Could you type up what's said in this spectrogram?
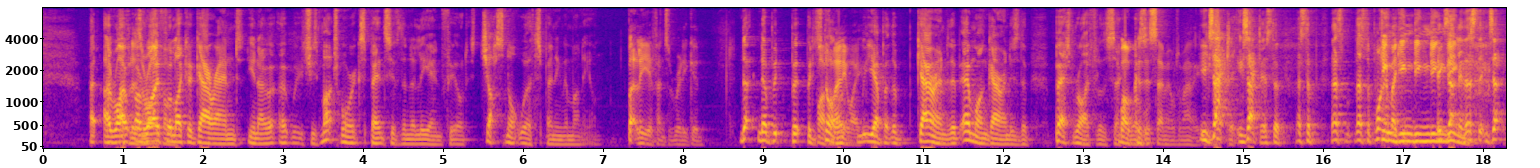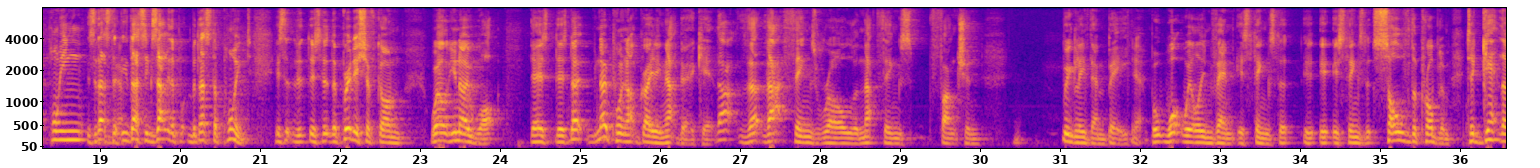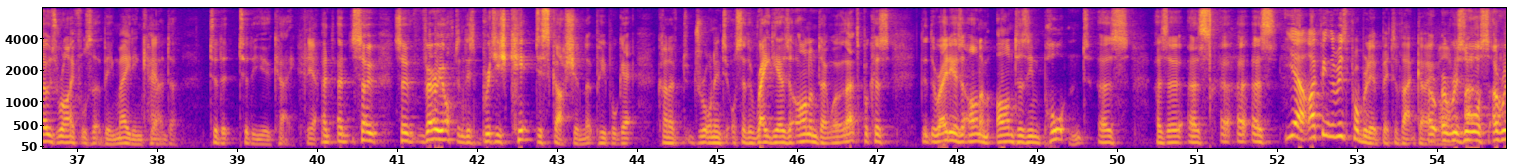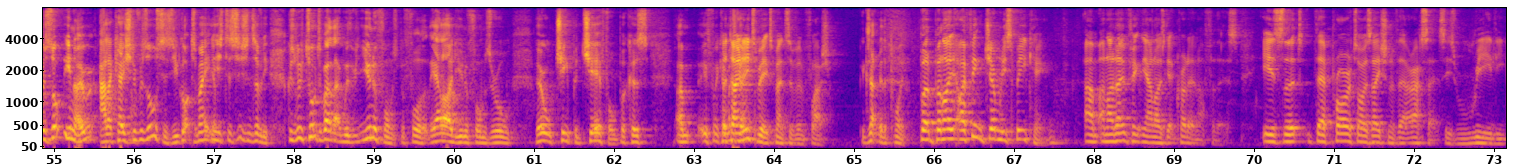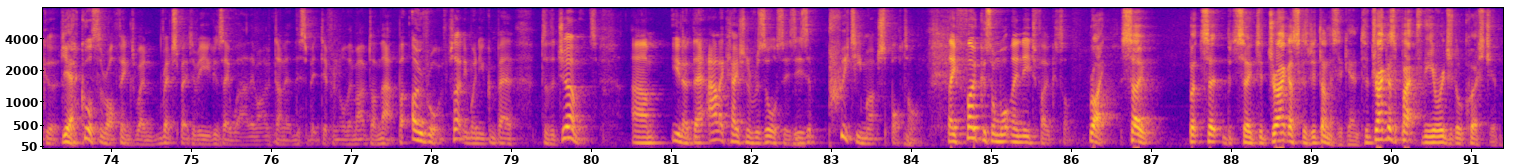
a, a, A rifle a rifle. rifle like a Garand, you know, uh, which is much more expensive than a Lee Enfield, it's just not worth spending the money on. But Lee Enfields are really good. No, no, but but, but it's Rifle not anyway. Yeah, but the Garand, the M1 Garand, is the best rifle of the second. Well, because it's semi-automatic. Exactly, exactly. That's the that's the that's that's the point. Ding, I'm making. ding, ding, ding, exactly. ding. That's the exact point. So that's the, Yeah. that's exactly the. But that's the point. Is that the, is that the British have gone? Well, you know what? There's there's no no point in upgrading that bit of kit. That that that thing's role and that thing's function. We can leave them be. Yeah. But what we'll invent is things that is things that solve the problem to get those rifles that are being made in Canada. To the to the UK, Yeah. and and so so very often this British kit discussion that people get kind of drawn into, or so the radios at Arnhem don't work. Well, that's because the, the radios at Arnhem aren't as important as as a as a, as Yeah, I think there is probably a bit of that going a, a on. resource, a resource, you know, allocation of resources. You've got to make these decisions, haven't you? Because we've talked about that with uniforms before. That the Allied uniforms are all they're all cheap and cheerful because um, if we They don't need a- to be expensive and flash. exactly the point. But but I, I think generally speaking, um, and I don't think the Allies get credit enough for this, is that their prioritisation of their assets is really good. Yeah. Of course, there are things when retrospectively you can say, well, they might have done it this a bit different, or they might have done that. But overall, certainly when you compare to the Germans. Um, you know their allocation of resources is pretty much spot on. They focus on what they need to focus on. Right. So, but so but so to drag us because we've done this again to drag us back to the original question:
